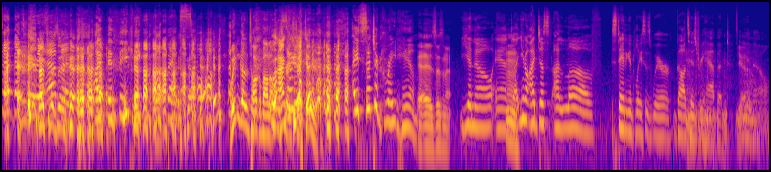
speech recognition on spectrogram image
said that's where That's it what's in happened, I've been thinking about that song. We can go to talk about all I'm this too. It's such a great hymn, It is, isn't it? you know. And uh, you know, I just I love standing in places where God's history happened. Yeah. You know,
